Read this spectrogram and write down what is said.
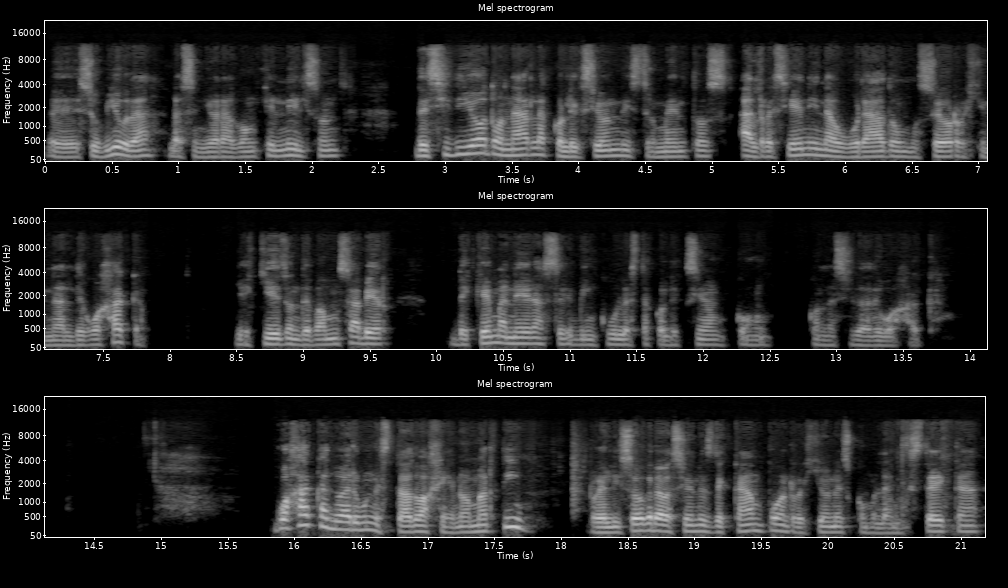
eh, su viuda, la señora Gonquil Nilsson, decidió donar la colección de instrumentos al recién inaugurado Museo Regional de Oaxaca. Y aquí es donde vamos a ver de qué manera se vincula esta colección con, la ciudad de Oaxaca. Oaxaca no era un estado ajeno a Martí. Realizó grabaciones de campo en regiones como la Mixteca,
